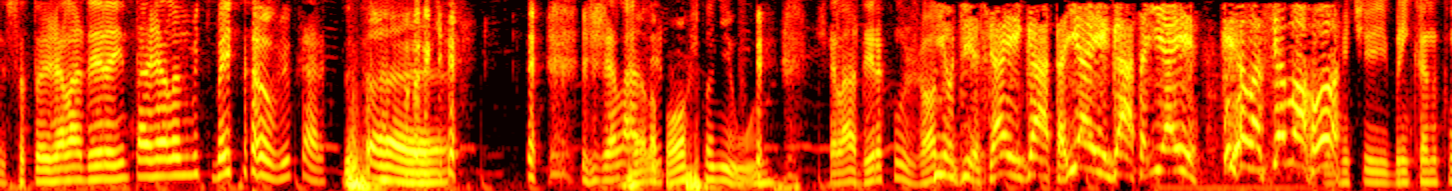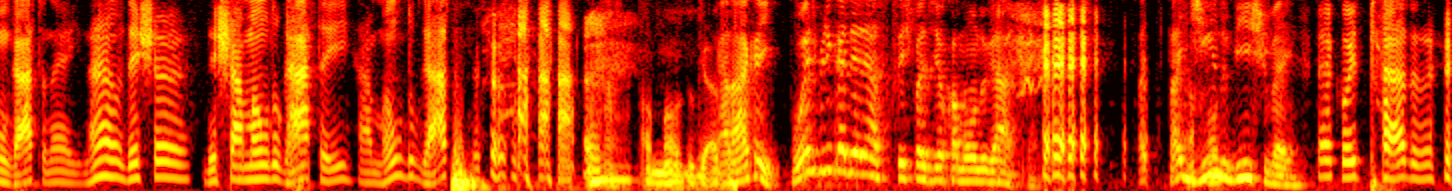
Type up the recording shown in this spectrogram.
essa tua geladeira aí não tá gelando muito bem, não, viu, cara? É, Geladeira, ela bosta nenhuma. Geladeira com J. E eu disse, aí gata, e aí gata, e aí? E ela se amarrou. A gente brincando com o gato, né? E, não, deixa, deixa a mão do gato aí. A mão do gato. A mão do gato. Caraca aí, pô de brincadeira é essa que vocês faziam com a mão do gato? cara? Tadinho do bicho, velho. É, coitado, né? A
